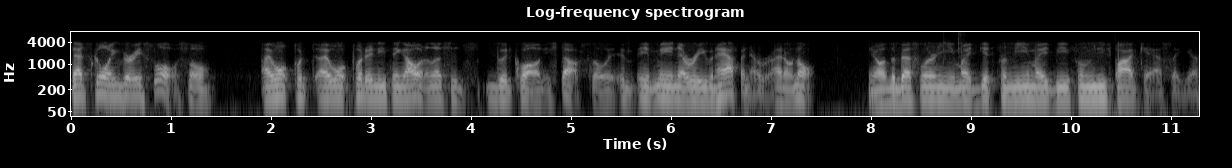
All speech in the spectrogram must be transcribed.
that's going very slow. So I won't put I won't put anything out unless it's good quality stuff. So it, it may never even happen ever. I don't know. You know, the best learning you might get from me might be from these podcasts. I guess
